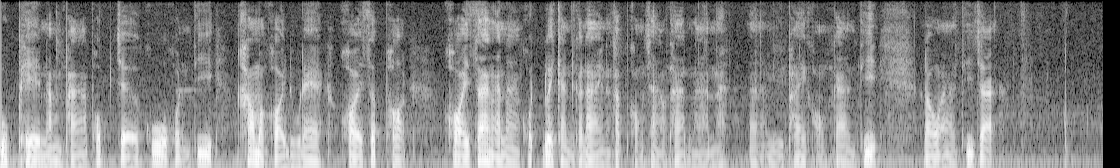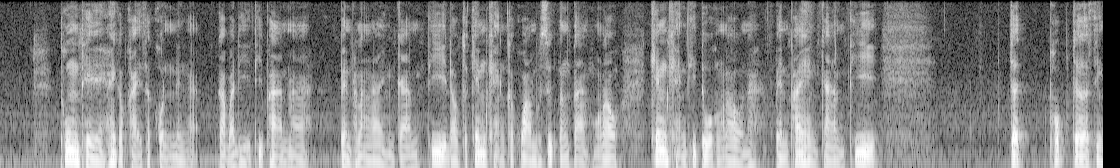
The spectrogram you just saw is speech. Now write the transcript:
บุพเพนำพาพบเจอคู่คนที่เข้ามาคอยดูแล คอยซัพพอร์ต คอยสร้างอนาคตด้วยกันก็ได้นะครับ ของชาวธาตุน้ำนะมีไพ่ของการที่เราอาจที่จะ ทุ่มเทให้กับใครสักคนหนึ่งอะกับอดีตที่ผ่านมาเป็นพลังงานของการที่เราจะเข้มแข็งกับความรู้สึกต่างๆ ของเรา เข้มแข็งที่ตัวของเรานะเป็นไพ่แห่งการที่จะพบเจอสิ่ง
